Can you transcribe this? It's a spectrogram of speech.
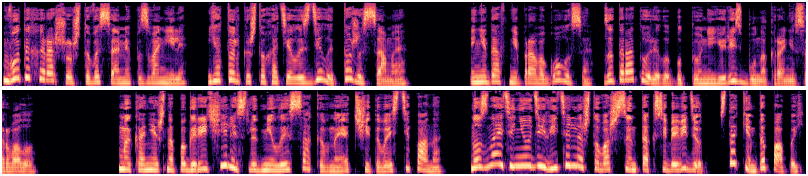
«Вот и хорошо, что вы сами позвонили. Я только что хотела сделать то же самое». И, не дав мне права голоса, затараторила, будто у нее резьбу на кране сорвало. «Мы, конечно, погорячились с Людмилой Исаковной, отчитывая Степана, но знаете, неудивительно, что ваш сын так себя ведет с таким-то папой.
